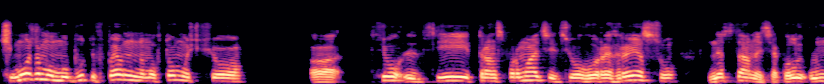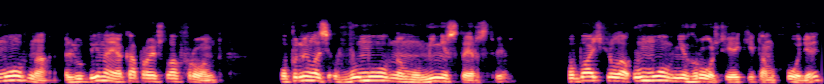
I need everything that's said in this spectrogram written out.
Чи можемо ми бути впевненими в тому, що а, цю, цієї трансформації, цього регресу не станеться, коли умовна людина, яка пройшла фронт, опинилась в умовному міністерстві, побачила умовні гроші, які там ходять,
